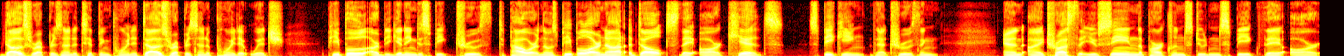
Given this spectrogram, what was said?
does represent a tipping point. It does represent a point at which people are beginning to speak truth to power. And those people are not adults, they are kids speaking that truth. And, and I trust that you've seen the Parkland students speak. They are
